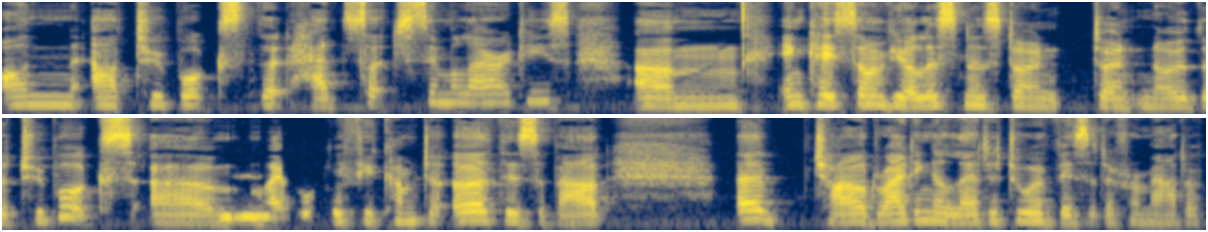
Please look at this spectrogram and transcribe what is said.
on our two books that had such similarities. Um, in case some of your listeners don't don't know the two books, um, mm-hmm. my book "If You Come to Earth" is about a child writing a letter to a visitor from outer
